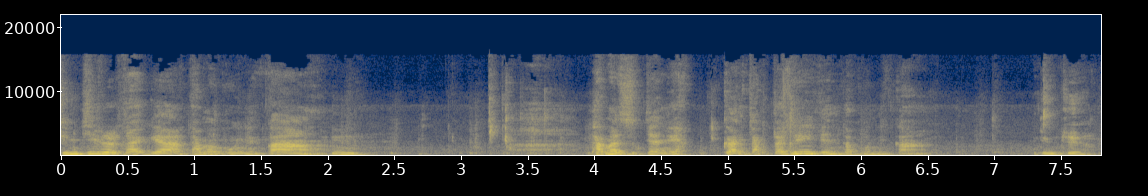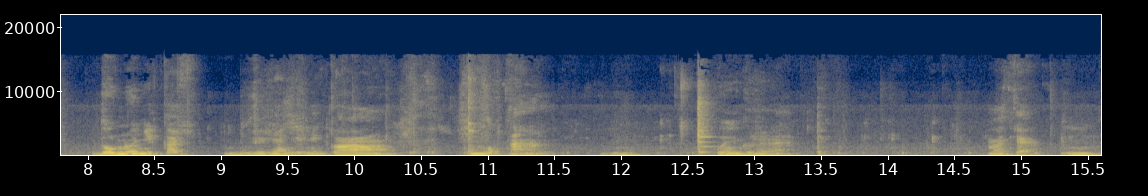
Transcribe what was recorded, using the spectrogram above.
김치를 자기야 담아보니까 음. 담았을 때는 약간 답답해야 된다 보니까 김치. 넣으니까 물이 생기니까 싱겁잖아 음. 왜 그러네 맞지? 음.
